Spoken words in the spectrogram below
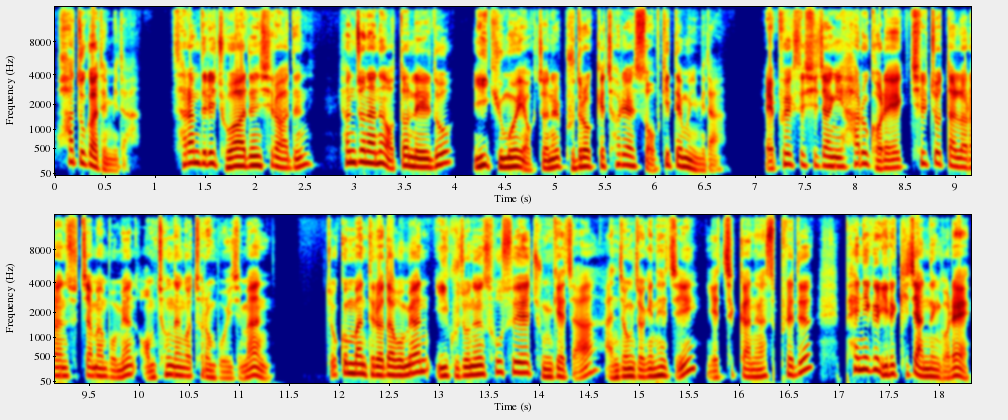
화두가 됩니다. 사람들이 좋아하든 싫어하든 현존하는 어떤 레일도 이 규모의 역전을 부드럽게 처리할 수 없기 때문입니다. FX 시장이 하루 거래액 7조 달러라는 숫자만 보면 엄청난 것처럼 보이지만 조금만 들여다보면 이 구조는 소수의 중개자, 안정적인 해지, 예측 가능한 스프레드, 패닉을 일으키지 않는 거래,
